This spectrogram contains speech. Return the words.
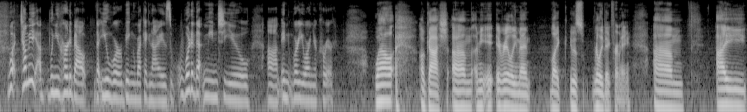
What? Tell me, uh, when you heard about that you were being recognized, what did that mean to you um, in where you are in your career? Well, oh gosh, um, I mean, it, it, really meant like it was really big for me. Um, I,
